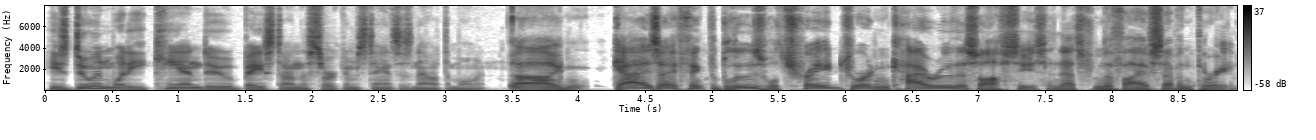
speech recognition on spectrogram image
he's doing what he can do based on the circumstances now at the moment. Uh, guys, I think the Blues will trade Jordan Kyrou this offseason. That's from the 573.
